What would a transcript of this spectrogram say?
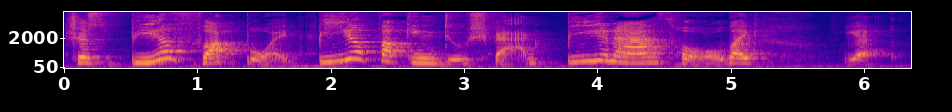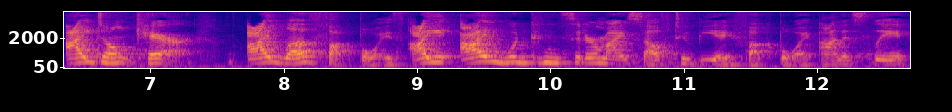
just be a fuck boy. Be a fucking douchebag. Be an asshole. Like yeah, I don't care. I love fuck boys. I I would consider myself to be a fuck boy. Honestly,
